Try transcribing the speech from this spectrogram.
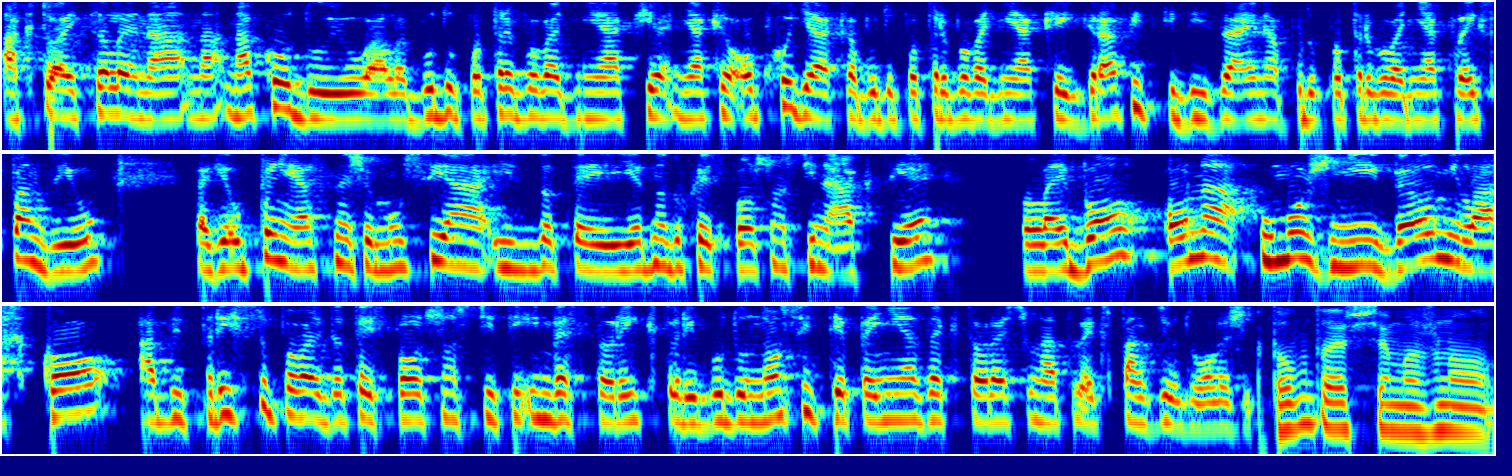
ak to aj celé na, na, nakódujú, ale budú potrebovať nejaké, nejakého obchodiaka, budú potrebovať nejaký grafický dizajn a budú potrebovať nejakú expanziu, tak je úplne jasné, že musia ísť do tej jednoduchej spoločnosti na akcie lebo ona umožní veľmi ľahko, aby pristupovali do tej spoločnosti tí investori, ktorí budú nosiť tie peniaze, ktoré sú na tú expanziu dôležité. K tomuto ešte možno uh,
